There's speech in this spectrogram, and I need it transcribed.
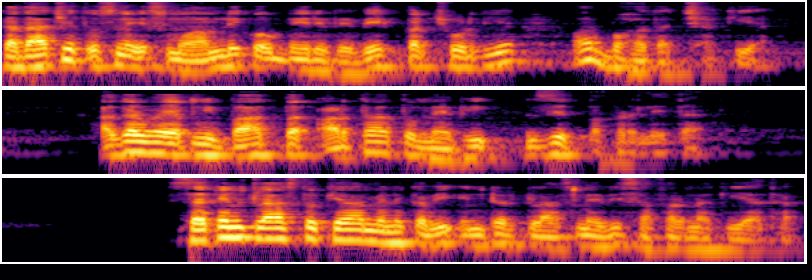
कदाचित उसने इस मामले को मेरे विवेक पर छोड़ दिया और बहुत अच्छा किया। अगर वह अपनी बात पर अड़ता तो मैं भी जिद पकड़ लेता। सेकंड क्लास तो क्या मैंने कभी इंटर क्लास में भी सफ़र न किया था।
